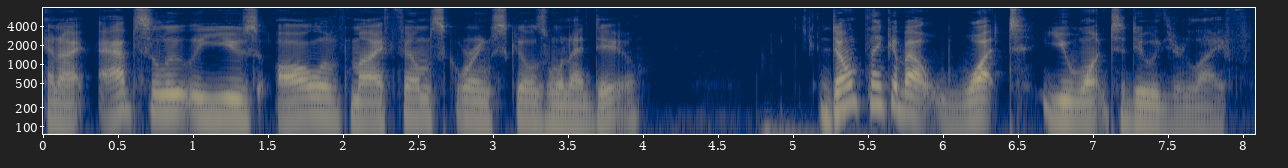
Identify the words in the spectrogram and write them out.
And I absolutely use all of my film scoring skills when I do. Don't think about what you want to do with your life,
